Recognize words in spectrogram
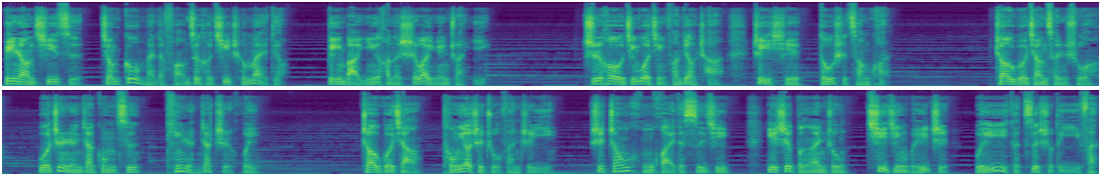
并让妻子将购买的房子和汽车卖掉，并把银行的十万元转移。之后，经过警方调查，这些都是赃款。赵国强曾说：“我挣人家工资，听人家指挥。”赵国强同样是主犯之一，是张红怀的司机，也是本案中迄今为止唯一一个自首的疑犯。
